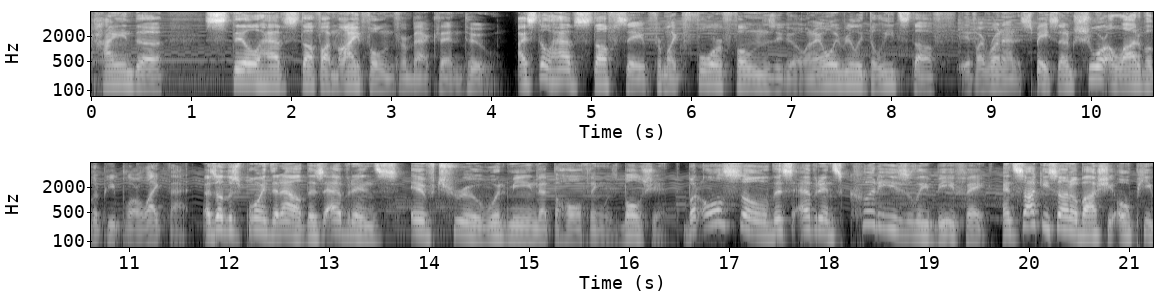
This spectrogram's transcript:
kinda still have stuff on my phone from back then too. I still have stuff saved from like four phones ago, and I only really delete stuff if I run out of space, and I'm sure a lot of other people are like that. As others pointed out, this evidence, if true, would mean that the whole thing was bullshit. But also, this evidence could easily be fake. And Saki Sanobashi OP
